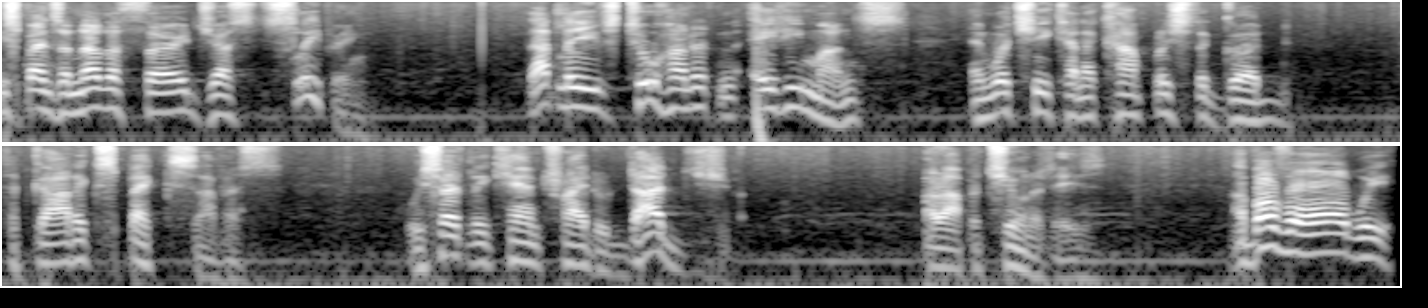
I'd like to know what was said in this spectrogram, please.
He spends another third just sleeping. That leaves 280 months in which he can accomplish the good that God expects of us. We certainly can't try to dodge our opportunities. Above all, we,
